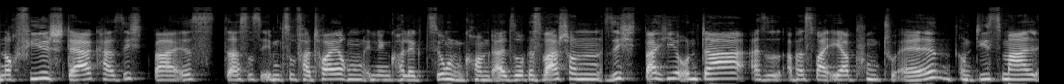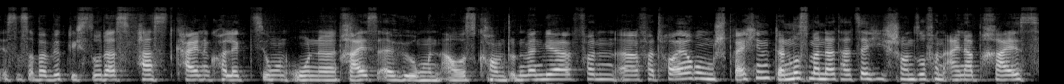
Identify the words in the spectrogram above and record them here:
noch viel stärker sichtbar ist, dass es eben zu Verteuerungen in den Kollektionen kommt. Also das war schon sichtbar hier und da, also aber es war eher punktuell. Und diesmal ist es aber wirklich so, dass fast keine Kollektion ohne Preiserhöhungen auskommt. Und wenn wir von äh, Verteuerungen sprechen, dann muss man da tatsächlich schon so von einer Preis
